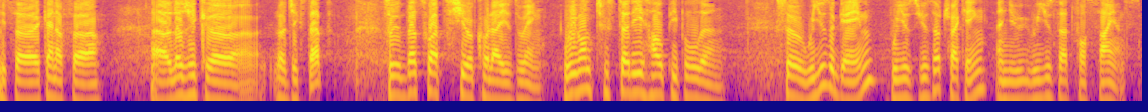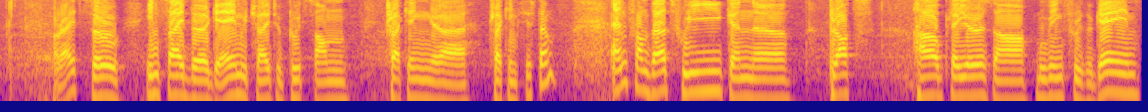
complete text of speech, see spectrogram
It's a kind of a, a logic, uh, logic step. So that's what Hero.Coli is doing. We want to study how people learn. So we use a game, we use user tracking, and you, we use that for science. All right. So inside the game, we try to put some tracking uh, tracking system, and from that we can uh, plot how players are moving through the game,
